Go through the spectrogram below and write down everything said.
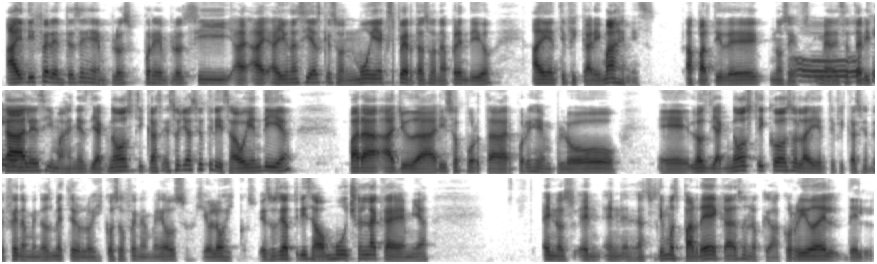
Hay diferentes ejemplos, por ejemplo, si hay, hay unas IAs que son muy expertas o han aprendido a identificar imágenes a partir de, no sé, imágenes satelitales, imágenes diagnósticas, eso ya se utiliza hoy en día para ayudar y soportar, por ejemplo, eh, los diagnósticos o la identificación de fenómenos meteorológicos o fenómenos geológicos. Eso se ha utilizado mucho en la academia en los, en, últimos par de décadas en lo que ha ocurrido de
